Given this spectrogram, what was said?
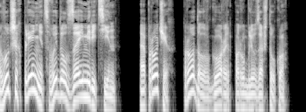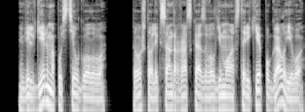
Лучших пленниц выдал за эмеретин, а прочих продал в горы по рублю за штуку». Вильгельм опустил голову. То, что Александр рассказывал ему о старике, пугало его.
